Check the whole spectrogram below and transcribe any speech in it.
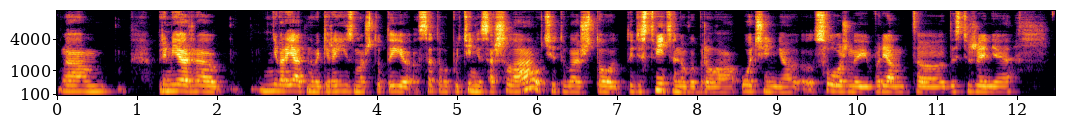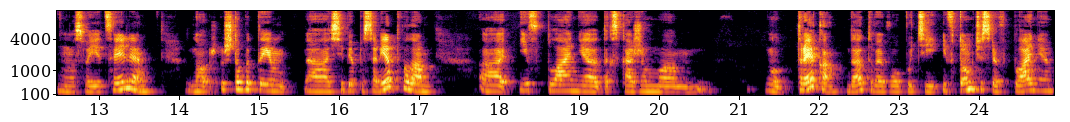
пример э, невероятного героизма, что ты с этого пути не сошла, учитывая, что ты действительно выбрала очень э, сложный вариант э, достижения своей цели. Но что бы ты себе посоветовала и в плане, так скажем, ну, трека да, твоего пути, и в том числе в плане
